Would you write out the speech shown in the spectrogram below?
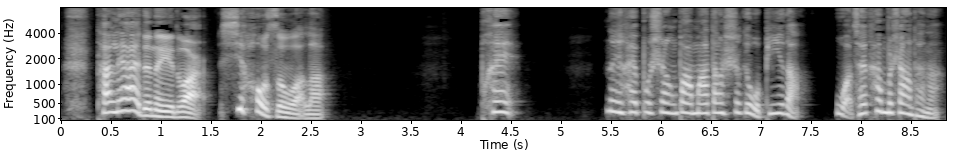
谈恋爱的那一段，笑死我了。呸！那还不是让爸妈当时给我逼的，我才看不上他呢。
